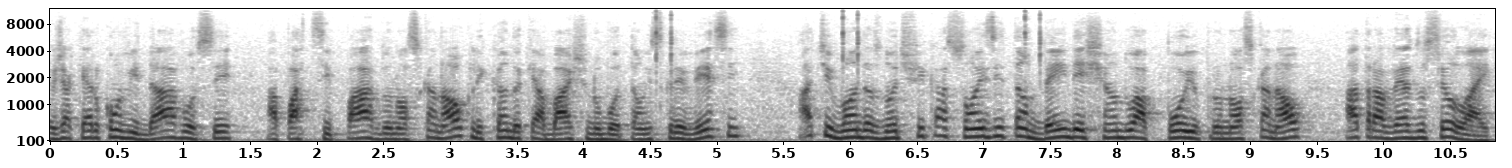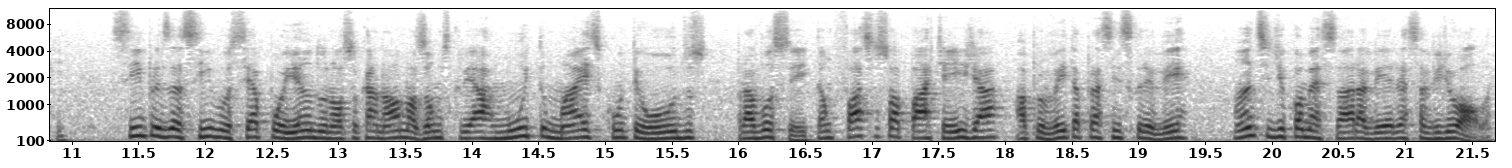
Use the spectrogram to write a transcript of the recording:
eu já quero convidar você a participar do nosso canal, clicando aqui abaixo no botão inscrever-se, ativando as notificações e também deixando o apoio para o nosso canal através do seu like. Simples assim, você apoiando o nosso canal, nós vamos criar muito mais conteúdos para você. Então faça sua parte aí já, aproveita para se inscrever antes de começar a ver essa videoaula.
